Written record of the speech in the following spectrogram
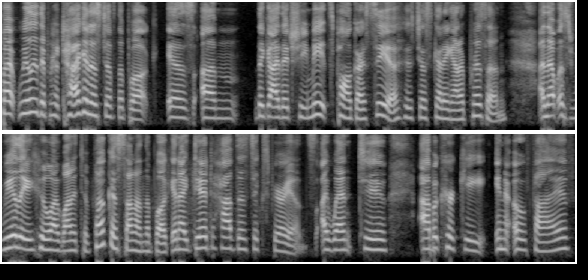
But really, the protagonist of the book is um, the guy that she meets, Paul Garcia, who's just getting out of prison. And that was really who I wanted to focus on on the book. And I did have this experience. I went to Albuquerque in 05.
